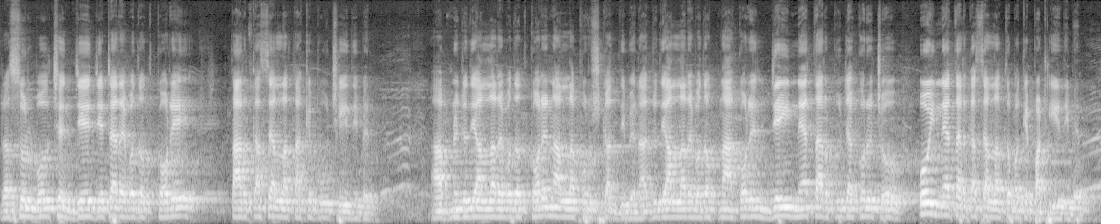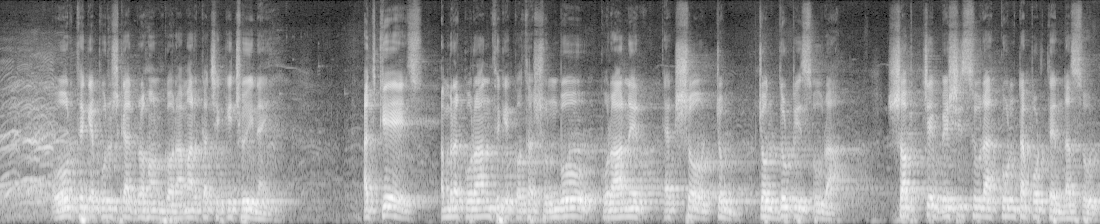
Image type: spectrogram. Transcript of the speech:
রাসুল বলছেন, যে যেটার এবাদত করে, তার কাছে আল্লাহ তাকে পৌঁছিয়ে দিবেন। আপনি যদি আল্লাহর এবাদত করেন, আল্লাহ পুরস্কার দিবেন। আর যদি আল্লাহর এবাদত না করেন, যেই নেতার পূজা করেছ, ওই নেতার কাছে আল্লাহ তোমাকে পাঠিয়ে দিবেন। ওর থেকে পুরস্কার গ্রহণ কর, আমার কাছে কিছুই নাই। আজকে আমরা কোরআন থেকে কথা শুনব। কোরআনের একশো চোদ্দোটি সুরা। সবচেয়ে বেশি সুরা কোনটা পড়তেন রাসুল?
